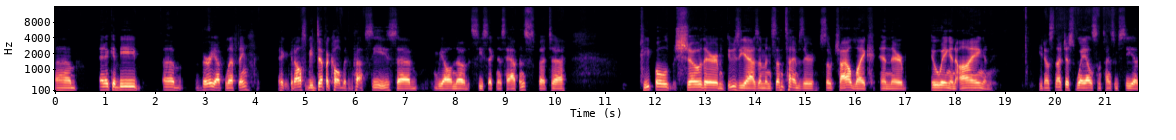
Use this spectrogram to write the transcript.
Um, and it could be um, very uplifting. It could also be difficult with rough seas. Uh, we all know that seasickness happens, but uh, people show their enthusiasm, and sometimes they're so childlike and they're oohing and eyeing. And, you know, it's not just whales. Sometimes we see a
